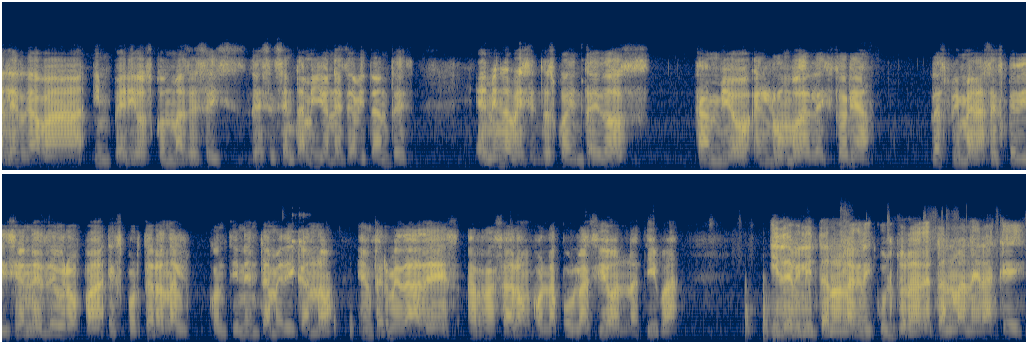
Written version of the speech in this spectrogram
alargaba imperios con más de, de 60 millones de habitantes. En 1942 cambió el rumbo de la historia. Las primeras expediciones de Europa exportaron al continente americano enfermedades, arrasaron con la población nativa y debilitaron la agricultura de tal manera que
